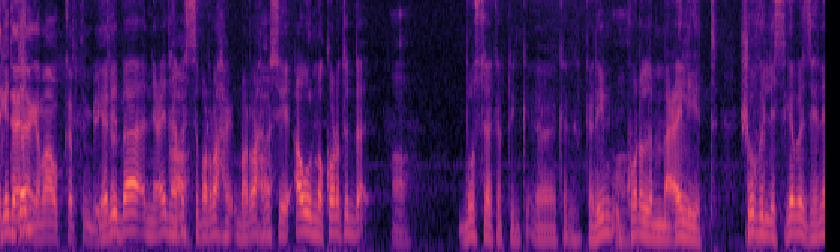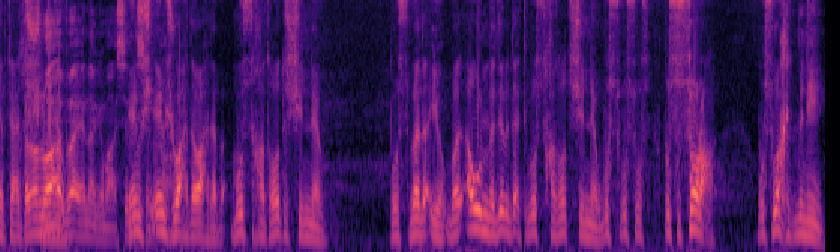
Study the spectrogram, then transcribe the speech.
تاني يا جدا. جماعة والكابتن يا بيتكلم. ريت بقى نعيدها آه. بس بالراحة بالراحة آه. بس أول ما الكرة تبدأ. آه. بص يا كابتن ك- آه، ك- كريم الكرة لما عليت شوف الاستجابة الذهنية بتاعت خلينا الشناوي. نوقف بقى هنا يا جماعة امشي. امشي واحدة واحدة بقى. بص خطوات الشناوي. بص بدأ أول ما تبدأ تبص خطوات الشناوي. بص بص بص بص السرعة. بص واخد منين.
